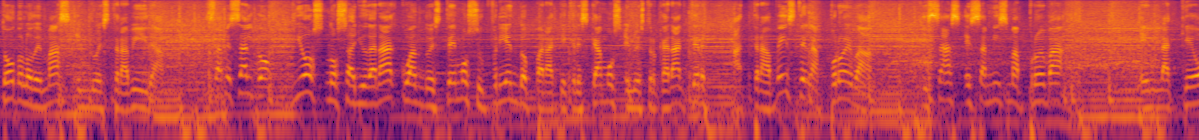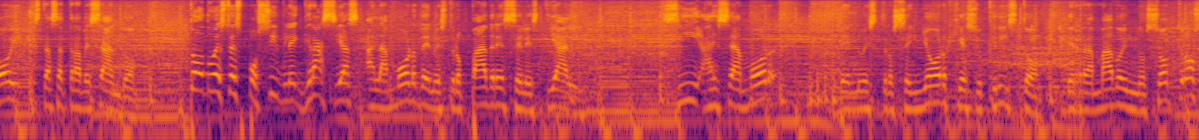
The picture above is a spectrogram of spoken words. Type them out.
todo lo demás en nuestra vida. ¿Sabes algo? Dios nos ayudará cuando estemos sufriendo para que crezcamos en nuestro carácter a través de la prueba. Quizás esa misma prueba en la que hoy estás atravesando. Todo esto es posible gracias al amor de nuestro Padre Celestial. Sí, a ese amor de nuestro Señor Jesucristo derramado en nosotros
